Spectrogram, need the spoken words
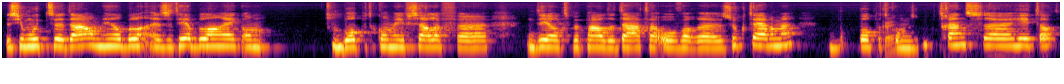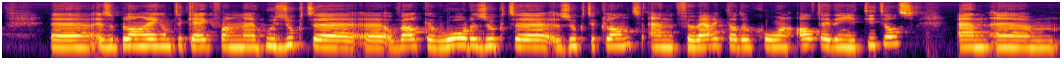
Dus je moet uh, daarom heel is het heel belangrijk om, Bob.com heeft zelf deelt bepaalde data over zoektermen. Bob.com okay. zoektrends heet dat. Is het belangrijk om te kijken van hoe zoekt, op welke woorden zoekt, zoekt de klant en verwerk dat ook gewoon altijd in je titels. En um,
